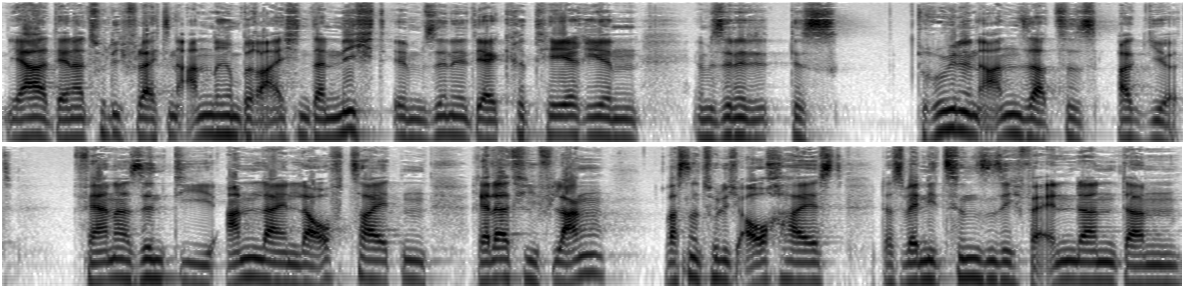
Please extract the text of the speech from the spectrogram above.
ja, der natürlich vielleicht in anderen Bereichen dann nicht im Sinne der Kriterien, im Sinne des grünen Ansatzes agiert. Ferner sind die Anleihenlaufzeiten relativ lang, was natürlich auch heißt, dass wenn die Zinsen sich verändern, dann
